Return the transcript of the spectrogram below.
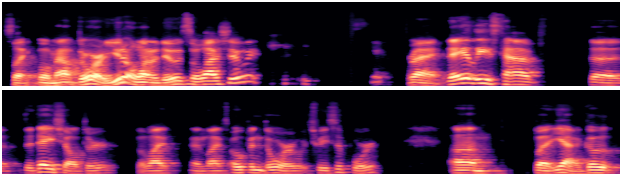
It's like, well, Mount Dora, you don't want to do it, so why should we? Right. They at least have the the day shelter, the light and life's open door, which we support. Um, but yeah, go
